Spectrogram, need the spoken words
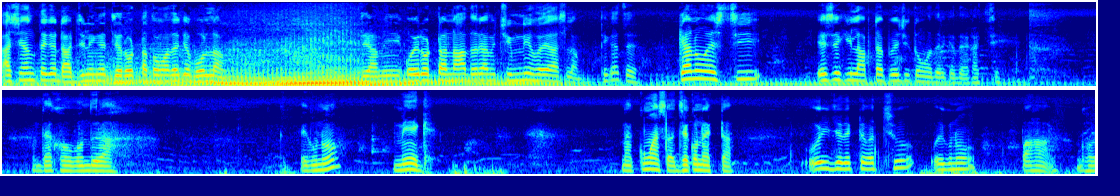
কাশিয়াং থেকে দার্জিলিংয়ের যে রোডটা তোমাদেরকে বললাম, যে আমি ওই রোডটা না ধরে আমি চিমনি হয়ে আসলাম, ঠিক আছে? কেন এসছি? এসে কি লাভটা পেয়েছি তোমাদেরকে দেখাচ্ছি। দেখো বন্ধুরা এগুলো মেঘ। না, কুয়াশা যে কোনো একটা। ওই যে দেখতে পাচ্ছ ওইগুলো পাহাড় ঘর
